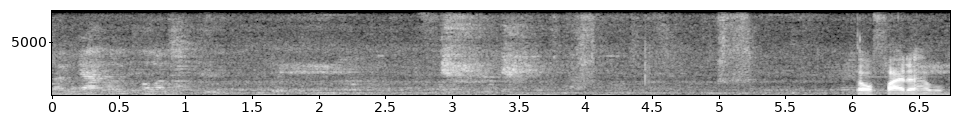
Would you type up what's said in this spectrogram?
สัญญาคนทอน ต่อไฟแล้วครับผม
